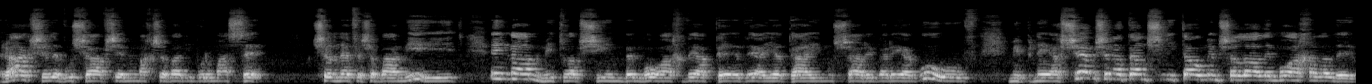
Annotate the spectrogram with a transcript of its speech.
רק שלבושיו שהם מחשבה דיבור מעשה של נפש הבעמית אינם מתלבשים במוח והפה והידיים ושאר איברי הגוף מפני השם שנתן שליטה וממשלה למוח על הלב.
